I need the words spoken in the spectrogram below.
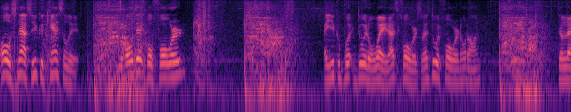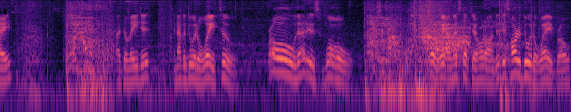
Oh snap. So you could cancel it. You hold it, go forward. And you can put do it away. That's forward. So let's do it forward. Hold on. Delay. I delayed it. And I could do it away too. Bro, that is whoa. Oh wait, I messed up there. Hold on. It's hard to do it away, bro.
